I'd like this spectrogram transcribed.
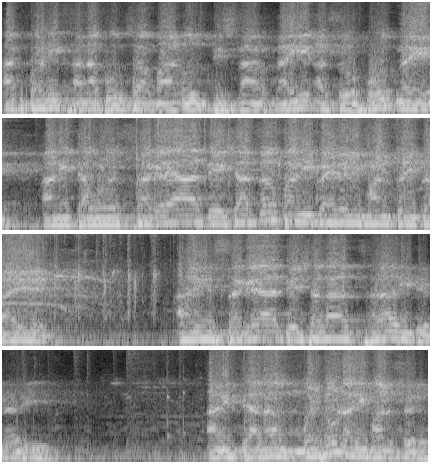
आटपाडी खानापूरचा माणूस दिसणार नाही असं होत नाही. आणि त्यामुळे सगळ्या देशाचं पाणी प्यायलेली माणसं इथं आहेत. आणि सगळ्या देशाला झळाळी देणारी आणि त्याला मढवणारी माणसं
